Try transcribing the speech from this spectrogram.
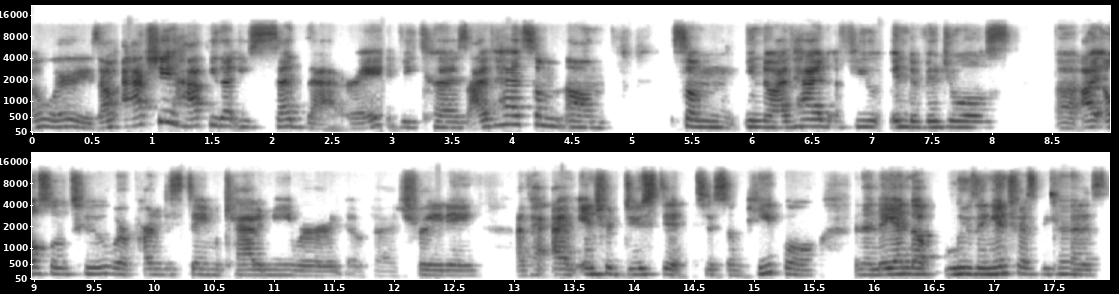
no worries. I'm actually happy that you said that, right? Because I've had some, um, some, you know, I've had a few individuals. Uh, I also too were part of the same academy. We're uh, trading I've, I've introduced it to some people and then they end up losing interest because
